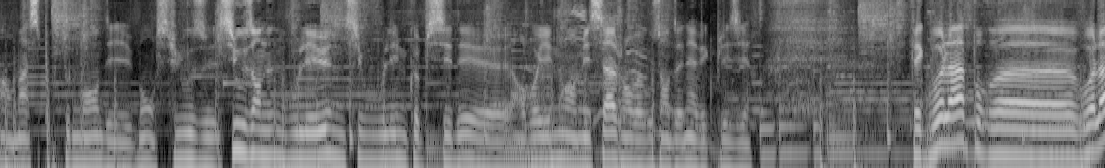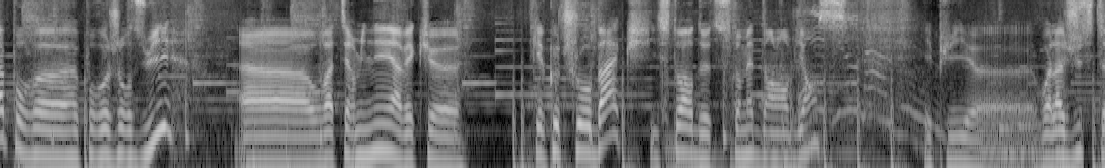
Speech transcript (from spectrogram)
en masse pour tout le monde. Et bon, si vous, si vous en voulez une, si vous voulez une copie CD, euh, envoyez-nous un message. On va vous en donner avec plaisir. Fait que voilà pour euh, voilà pour euh, pour aujourd'hui. On va terminer avec quelques throwbacks histoire de se remettre dans l'ambiance. Et puis voilà juste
